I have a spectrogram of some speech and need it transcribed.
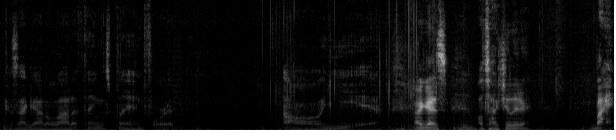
Because I got a lot of things planned for it. Oh, yeah. Alright, guys. I'll talk to you later. Bye.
